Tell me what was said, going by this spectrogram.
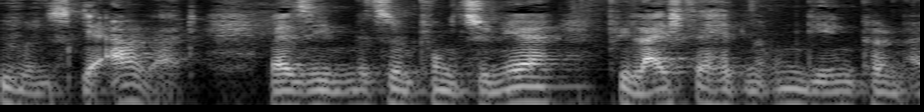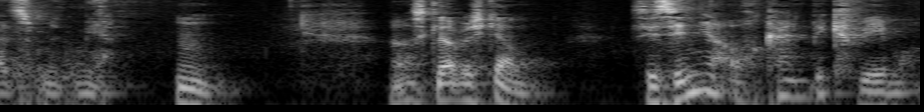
übrigens geärgert, weil sie mit so einem Funktionär viel leichter hätten umgehen können als mit mir. Mhm. Das glaube ich gern. Sie sind ja auch kein Bequemer.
